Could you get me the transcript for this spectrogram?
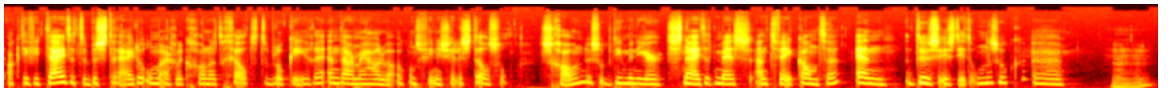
activiteiten te bestrijden, om eigenlijk gewoon het geld te blokkeren. En daarmee houden we ook ons financiële stelsel schoon. Dus op die manier snijdt het mes aan twee kanten. En dus is dit onderzoek. Uh, mm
